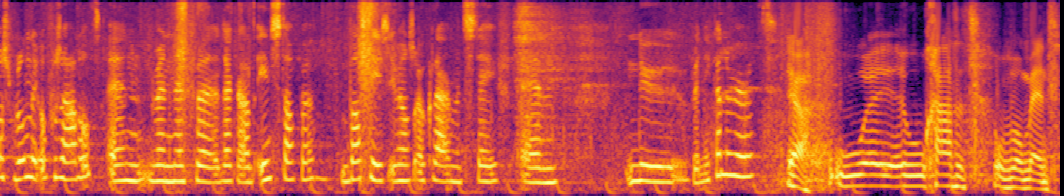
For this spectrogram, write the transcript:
inmiddels Blondie opgezadeld en ben even lekker aan het instappen. Basti is inmiddels ook klaar met Steef en nu ben ik aan de beurt. Ja, hoe, eh, hoe gaat het op het moment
